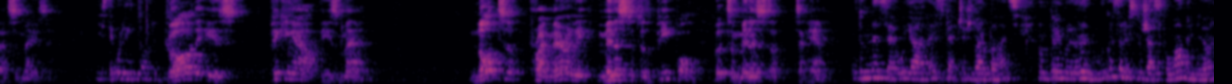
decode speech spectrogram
That's amazing. Este uluitor. God is picking out these men not to primarily minister to the people, but to minister to Him. Dumnezeu i-a ales pe acești bărbați, în primul rând, nu ca să le slujească oamenilor,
